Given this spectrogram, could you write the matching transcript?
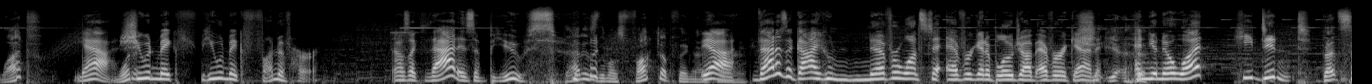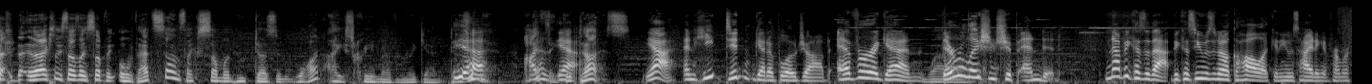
What? Yeah, What she a- would make he would make fun of her. And I was like, that is abuse. That is the most fucked up thing I've Yeah, heard. that is a guy who never wants to ever get a blowjob ever again. She- yeah. And you know what? He didn't. That, sa- that actually sounds like something. Oh, that sounds like someone who doesn't want ice cream ever again. Doesn't Yeah. it? I Does- think yeah. it does. Yeah, and he didn't get a blowjob ever again. Wow. Their relationship ended. Not because of that, because he was an alcoholic and he was hiding it from her.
